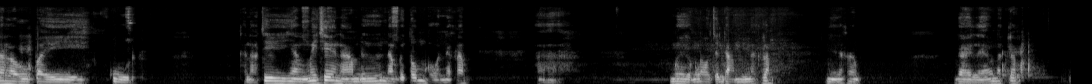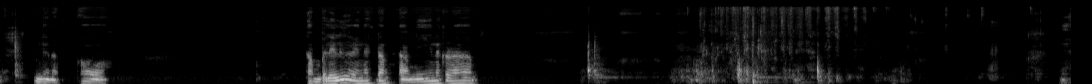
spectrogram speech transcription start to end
ถ้าเราไปขูด ขณะที่ยังไม่แช่น้ำหรือนำไปต้มก่อนนะครับมือของเราจะดำนะครับ นี่นะครับ ได้แล้วนะครับนี่นะก็ทำไปเรื่อยๆนะครับ ตามนี้นะครับเนี่ย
